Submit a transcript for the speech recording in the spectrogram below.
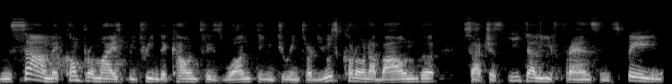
in some, a compromise between the countries wanting to introduce Corona bond, such as Italy, France, and Spain,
